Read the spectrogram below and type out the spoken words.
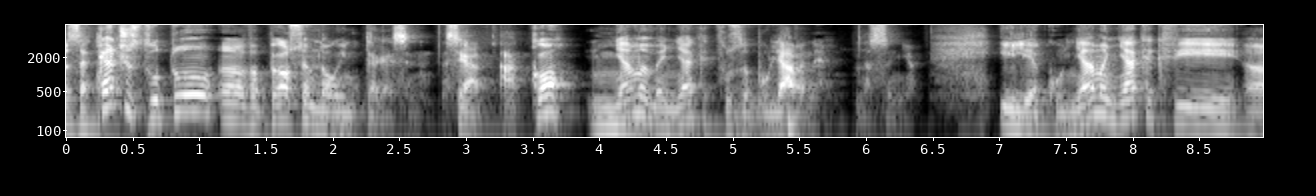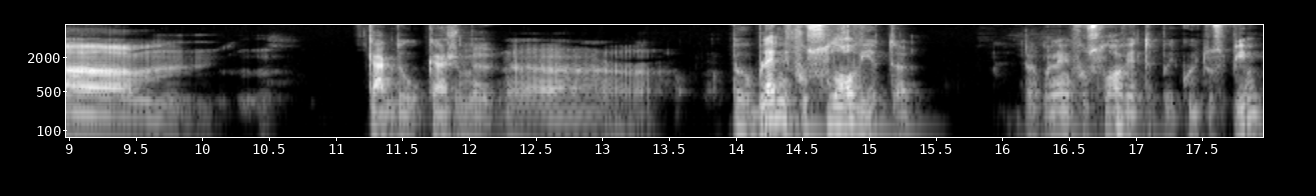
За качеството въпросът е много интересен. Сега, ако нямаме някакво заболяване на съня, или ако няма някакви, а, как да го кажем, а, проблеми в условията, проблеми в условията, при които спим,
